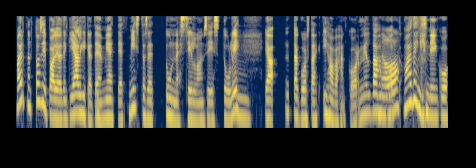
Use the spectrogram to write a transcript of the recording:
mä yritän tosi paljon jotenkin jälkikäteen mm. miettiä, että mistä se tunne silloin siis tuli. Mm. Ja nyt tämä kuulostaa ihan vähän kornilta, no. mutta mä jotenkin niinku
